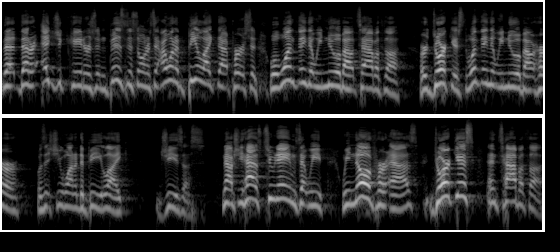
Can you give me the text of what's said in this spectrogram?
that, that are educators and business owners say, I want to be like that person. Well, one thing that we knew about Tabitha or Dorcas, one thing that we knew about her was that she wanted to be like Jesus. Now, she has two names that we, we know of her as Dorcas and Tabitha.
